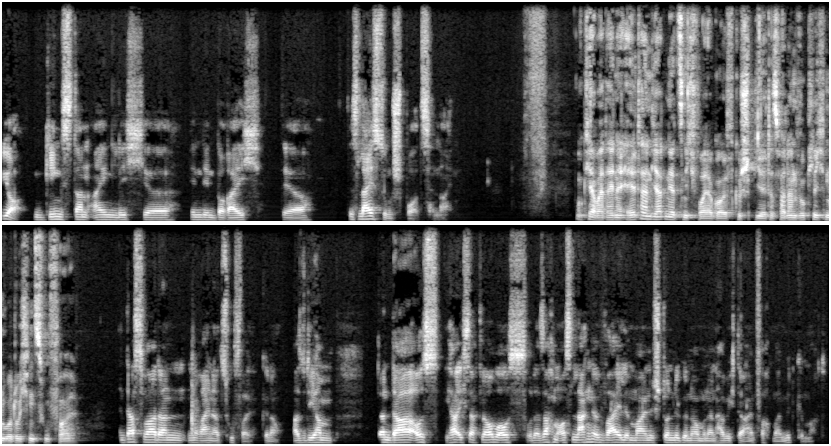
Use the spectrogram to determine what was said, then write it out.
ja, ging es dann eigentlich äh, in den Bereich der, des Leistungssports hinein. Okay, aber deine Eltern, die hatten jetzt nicht vorher Golf gespielt, das war dann wirklich nur durch einen Zufall. Das war dann ein reiner Zufall, genau. Also die haben dann da aus, ja, ich sag glaube aus, oder Sachen aus Langeweile mal eine Stunde genommen und dann habe ich da einfach mal mitgemacht.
